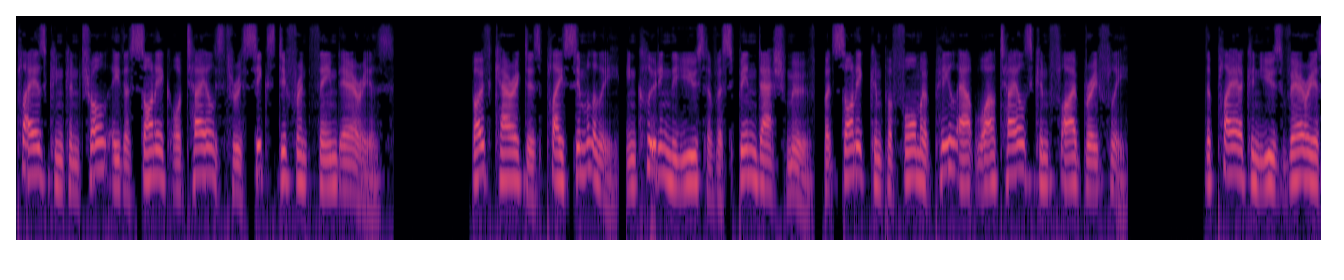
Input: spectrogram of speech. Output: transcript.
Players can control either Sonic or Tails through six different themed areas. Both characters play similarly, including the use of a spin dash move, but Sonic can perform a peel out while Tails can fly briefly. The player can use various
